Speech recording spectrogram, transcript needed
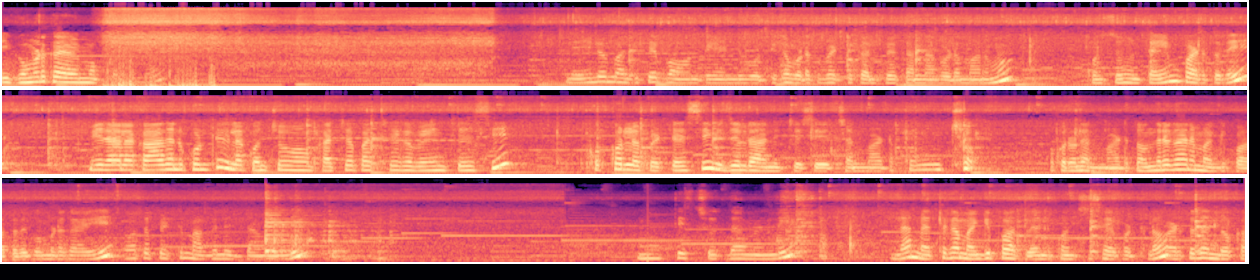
ఈ గుమ్మడికాయ మొక్క నెయ్యిలో మగ్గితే బాగుంటాయండి. ఒట్టిగా ఉడకబెట్టి కలిపే కన్నా కూడా మనము కొంచెం టైం పడుతుంది. మీరు అలా కాదనుకుంటే ఇలా కొంచెం కచ్చపచ్చగా వేయించేసి కుక్కర్లో పెట్టేసి విజిల్ రానిచ్చేసేయచ్చు అనమాట కొంచెం ఒక రెండు అనమాట తొందరగానే మగ్గిపోతుంది గుమ్మడికాయ. మూత పెట్టి మగ్గనిద్దామండి. మూత చూద్దామండి. ఇలా మెత్తగా మగ్గిపోతుందండి కొంచెం సేపట్లో. పడుతుందండి ఒక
